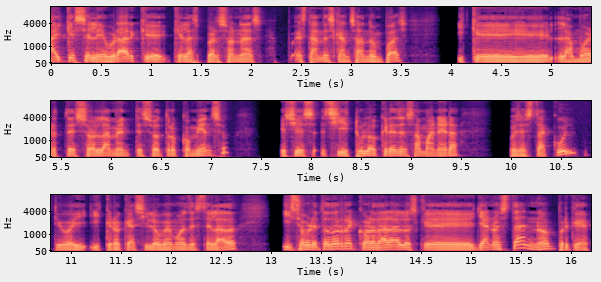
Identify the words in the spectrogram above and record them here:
hay que celebrar que, las personas están descansando en paz y que la muerte solamente es otro comienzo. Que si, es, si tú lo crees de esa manera, pues está cool. Digo, y, creo que así lo vemos de este lado. Y sobre todo recordar a los que ya no están, ¿no? Porque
